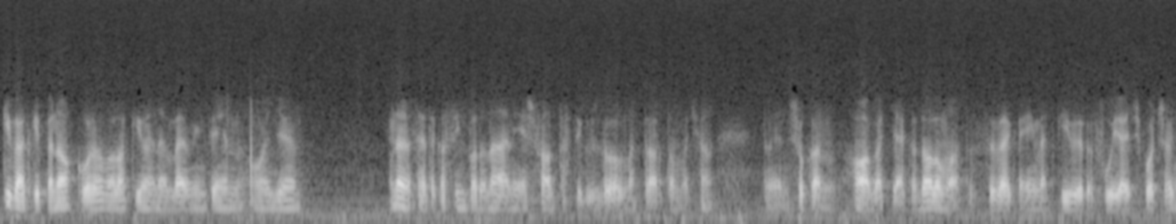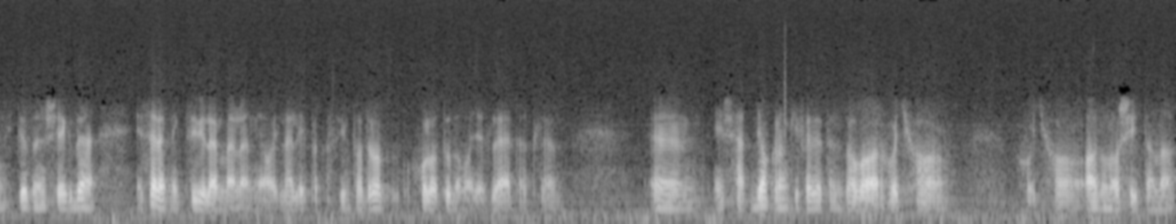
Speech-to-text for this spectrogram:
Kiváltképpen akkor, ha valaki olyan ember, mint én, hogy nagyon szeretek a színpadon állni, és fantasztikus dolognak tartom, hogyha olyan sokan hallgatják a dalomat, a szövegeimet, kívülről fújja egy sportcsarnyi közönség, de én szeretnék civil ember lenni, ahogy lelépek a színpadról, holott tudom, hogy ez lehetetlen. És hát gyakran kifejezetten zavar, hogyha, hogyha azonosítanak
